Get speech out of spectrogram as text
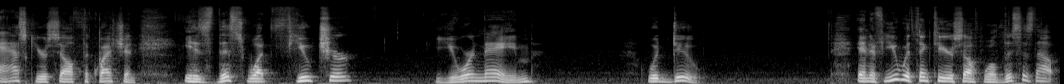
ask yourself the question Is this what future, your name, would do? And if you would think to yourself, well, this is not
